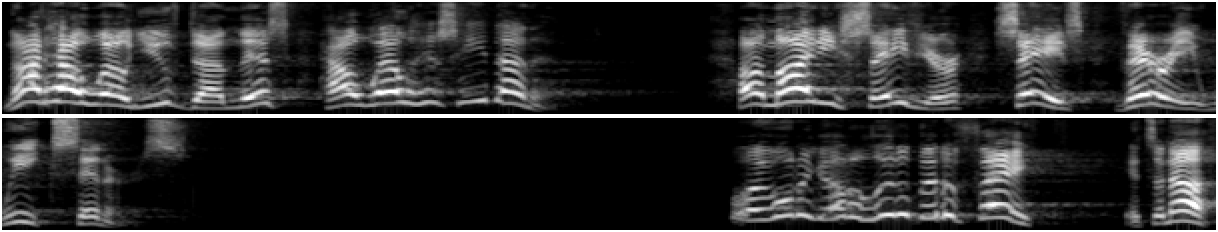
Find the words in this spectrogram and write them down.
Not how well you've done this, how well has He done it? A mighty Savior saves very weak sinners. Well, I've only got a little bit of faith. It's enough.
